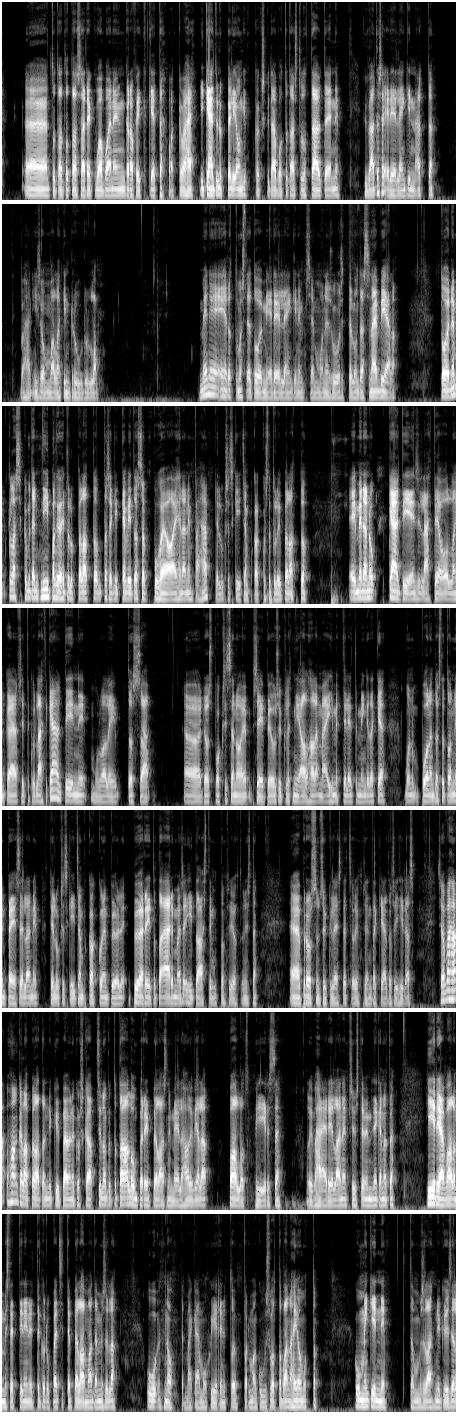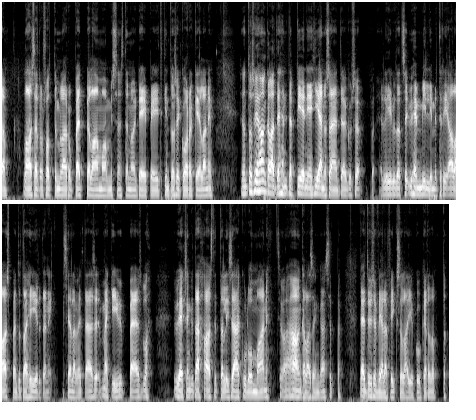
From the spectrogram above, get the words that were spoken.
tota, tota, sarjakuvamainen grafiikkakin, että vaikka vähän ikääntynyt peli onkin, 20 vuotta taisi tulla täyteen, niin hyvältä se edelleenkin näyttää vähän isommallakin ruudulla. Menee ehdottomasti ja toimii edelleenkin, niin semmoinen suosittelun tässä näin vielä. Toinen klassikko, mitä nyt niin paljon ei tullut pelattua, mutta sekin kävi tuossa puheenaiheena, niin vähän Deluxe Ski Jump 2 tuli pelattua. Ei mennyt käyntiin ensin lähteä ollenkaan, ja sitten kun lähti käyntiin, niin mulla oli tuossa DOS-boxissa noin CPU-syklet niin alhaalla, mä ihmettelin, että minkä takia mun puolentoista tonnin PCllä, niin Deluxe Ski Jump 2 pyörii, pyörii tota äärimmäisen hitaasti, mutta se johtui niistä Brosson sykleistä, että se oli sen takia tosi hidas. Se on vähän hankala pelata nykypäivänä, koska silloin kun tota alun perin pelasi, niin meillä oli vielä pallot hiirissä. Oli vähän erilainen systeemi, miten noita hiiriä valmistettiin, niin nyt kun rupeat sitten pelaamaan tämmöisellä, u- no tämäkään mun hiiri nyt on varmaan kuusi vuotta vanha jo, mutta kumminkin, niin tämmöisellä nykyisellä laserosottimella rupeat pelaamaan, missä sitten noin DPItkin tosi korkealla, niin se on tosi hankala tehdä niitä pieniä hienosääntöjä, kun sä liikutat se yhden millimetrin alaspäin tuota hiirtä, niin siellä vetää se mäki hyppää sulla 90 astetta lisää kulumaan, niin se on vähän hankala sen kanssa, että täytyy se vielä fiksalla joku kerta, mutta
